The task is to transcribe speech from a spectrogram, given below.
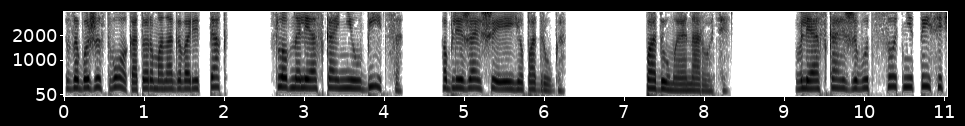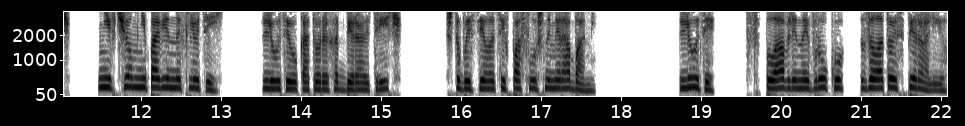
за божество, о котором она говорит так, словно Лиаскай не убийца, а ближайшая ее подруга. Подумай о народе. В Лиаскай живут сотни тысяч ни в чем не повинных людей, люди, у которых отбирают речь, чтобы сделать их послушными рабами. Люди, сплавленной в руку золотой спиралью.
